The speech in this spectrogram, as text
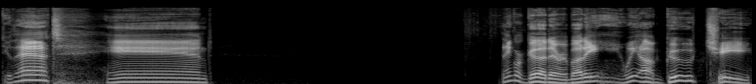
Do that, and I think we're good, everybody. We are Gucci.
